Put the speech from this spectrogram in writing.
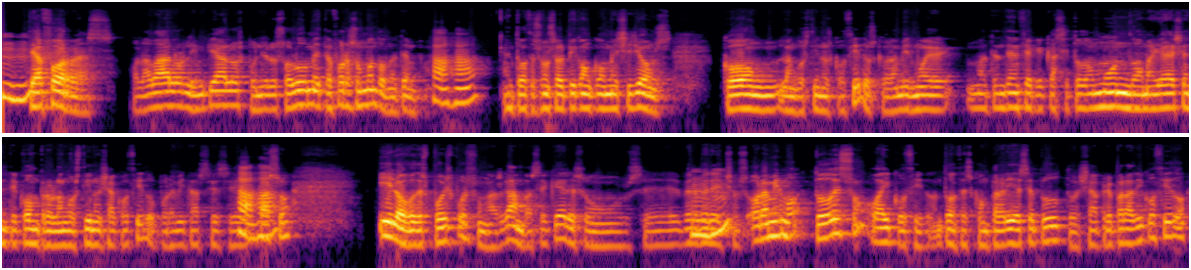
Uh -huh. Te aforras o lavalos, limpialos, poñelos ao lume, te forras un montón de tempo. Ajá. Entonces un salpicón con mexillóns con langostinos cocidos, que ahora mismo é unha tendencia que casi todo o mundo, a maioría de xente compra o langostino xa cocido por evitarse ese Ajá. paso. Ajá E logo despois, pois, unhas gambas, se queres, uns eh, berberechos. Uh -huh. Ora mismo, todo eso o hai cocido. entonces compraría ese produto xa preparado e cocido,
